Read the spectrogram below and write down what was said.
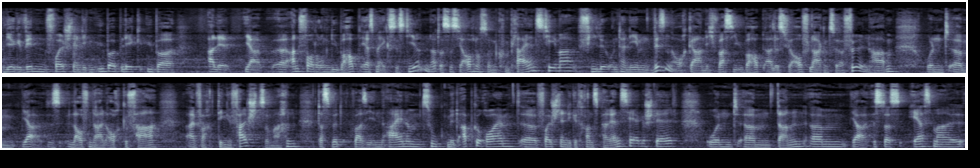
wir gewinnen vollständigen Überblick über alle ja, äh, Anforderungen, die überhaupt erstmal existieren. Ne? Das ist ja auch noch so ein Compliance-Thema. Viele Unternehmen wissen auch gar nicht, was sie überhaupt alles für Auflagen zu erfüllen haben und ähm, ja, es laufen da halt auch Gefahr, einfach Dinge falsch zu machen. Das wird quasi in einem Zug mit abgeräumt, äh, vollständige Transparenz hergestellt und ähm, dann ähm, ja, ist das erstmal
